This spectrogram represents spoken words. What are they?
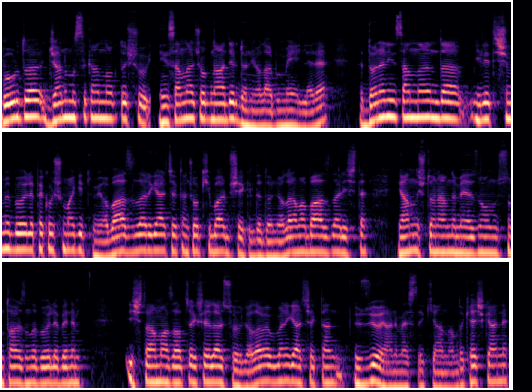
Burada canımı sıkan nokta şu. İnsanlar çok nadir dönüyorlar bu maillere Dönen insanların da iletişimi böyle pek hoşuma gitmiyor. Bazıları gerçekten çok kibar bir şekilde dönüyorlar ama bazıları işte yanlış dönemde mezun olmuşsun tarzında böyle benim iştahımı azaltacak şeyler söylüyorlar ve bu beni gerçekten üzüyor yani mesleki anlamda. Keşke hani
